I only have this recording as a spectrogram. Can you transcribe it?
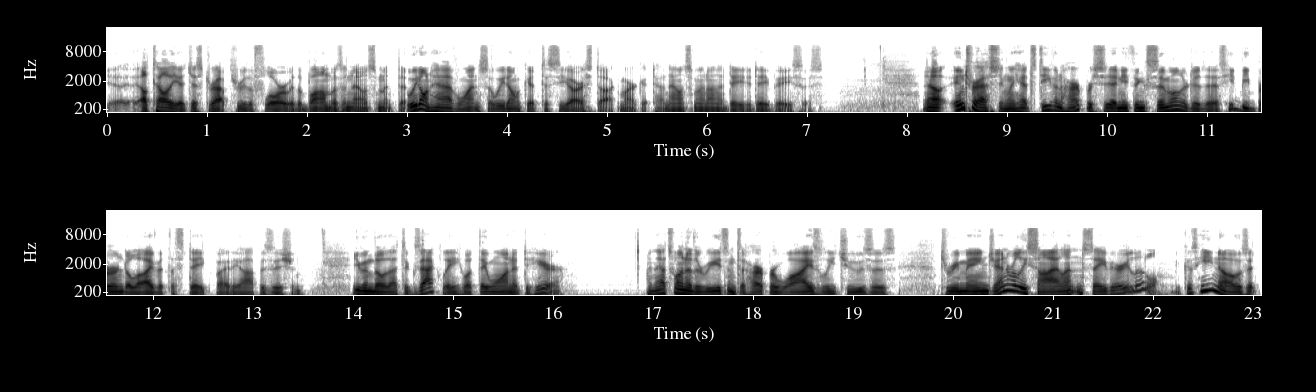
uh, I'll tell you, it just dropped through the floor with Obama's announcement that we don't have one, so we don't get to see our stock market announcement on a day to day basis. Now, interestingly, had Stephen Harper said anything similar to this, he'd be burned alive at the stake by the opposition, even though that's exactly what they wanted to hear. And that's one of the reasons that Harper wisely chooses to remain generally silent and say very little, because he knows that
